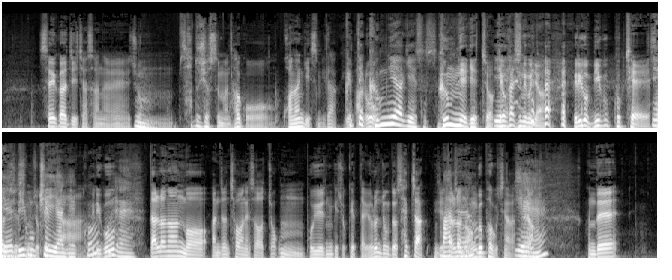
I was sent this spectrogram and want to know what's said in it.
세 가지 자산을 좀 음. 사두셨으면 하고 권한 게 있습니다. 그게 그때 바로 금 이야기 했었어요. 금 얘기했죠. 예. 기억하시는군요. 그리고 미국 국채 예, 사두셨으면 예, 미국채 좋겠다. 이야기했고 그리고 예. 달러는 뭐 안전 차원에서 조금 보유해 주는 게 좋겠다. 이런 정도 살짝 이제 맞아요. 달러는 언급하고 지나갔어요. 예. 근데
